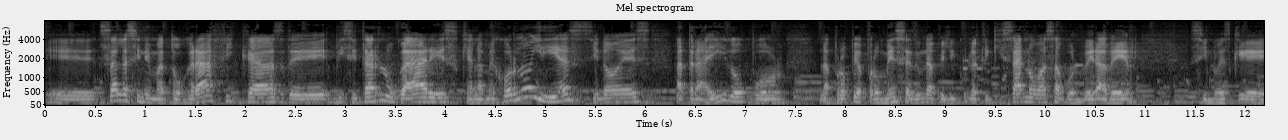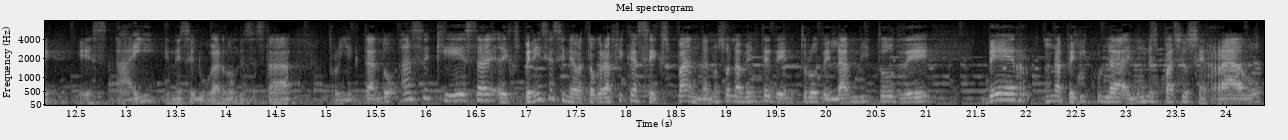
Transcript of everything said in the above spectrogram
eh, salas cinematográficas, de visitar lugares que a lo mejor no irías si no es atraído por la propia promesa de una película que quizá no vas a volver a ver si no es que es ahí, en ese lugar donde se está proyectando, hace que esa experiencia cinematográfica se expanda, no solamente dentro del ámbito de ver una película en un espacio cerrado,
